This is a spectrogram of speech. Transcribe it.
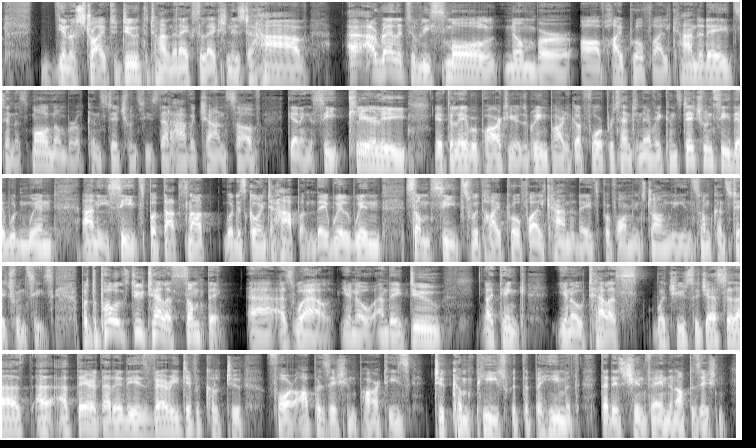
you know strive to do at the time of the next election is to have a relatively small number of high profile candidates in a small number of constituencies that have a chance of getting a seat. Clearly, if the Labour Party or the Green Party got 4% in every constituency, they wouldn't win any seats. But that's not what is going to happen. They will win some seats with high profile candidates performing strongly in some constituencies. But the polls do tell us something uh, as well, you know, and they do, I think, you know, tell us what you suggested as, at there that it is very difficult to for opposition parties to compete with the behemoth that is Sinn Féin in opposition.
